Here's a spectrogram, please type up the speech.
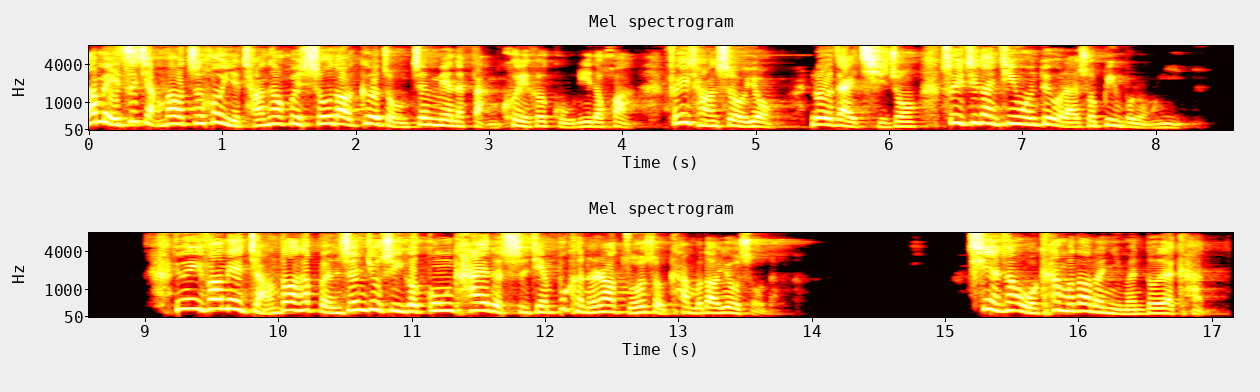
而每次讲到之后，也常常会收到各种正面的反馈和鼓励的话，非常受用，乐在其中。所以这段经文对我来说并不容易，因为一方面讲到它本身就是一个公开的事件，不可能让左手看不到右手的。线上我看不到的，你们都在看，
